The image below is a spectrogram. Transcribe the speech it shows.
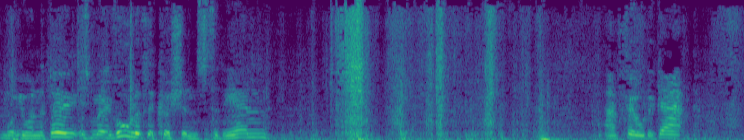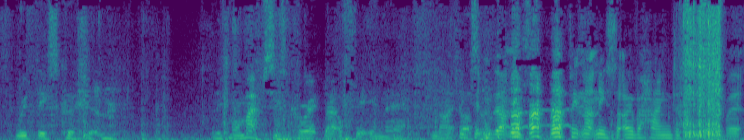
And what you want to do is move all of the cushions to the end and fill the gap with this cushion. And if my maths is correct, that'll fit in there. No, it I think, doesn't. it, that needs, I think that needs to overhang just a little bit.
